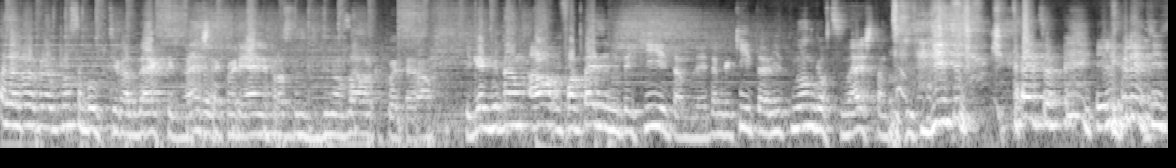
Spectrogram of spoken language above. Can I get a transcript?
это прям просто был птеродактиль, знаешь, такой реальный просто динозавр какой-то орал. И как бы там а, фантазии не такие, там, блядь, там какие-то вьетнонговцы, знаешь, там 10 китайцев или, блядь,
